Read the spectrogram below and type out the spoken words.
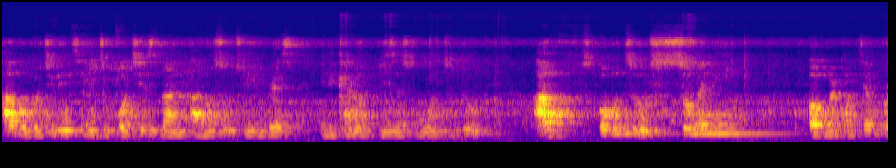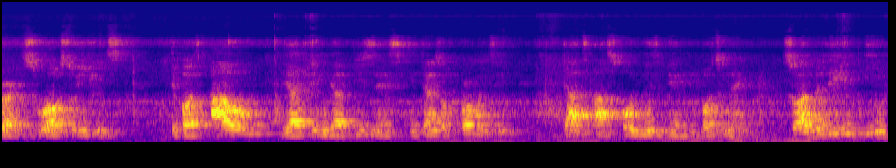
have opportunity to purchase land and also to invest in the kind of business we want to do. I've spoken to so many of my contemporaries who are also youths about how they are doing their business in terms of property. That has always been the bottleneck. So I believe if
